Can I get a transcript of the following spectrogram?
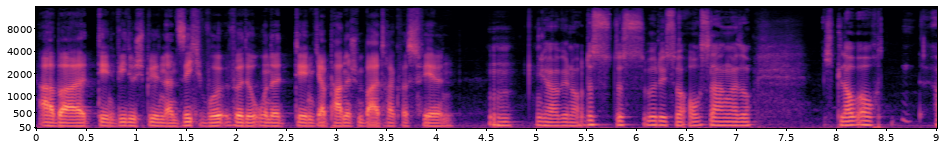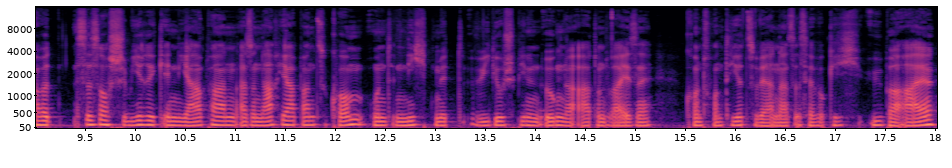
aber den Videospielen an sich würde ohne den japanischen Beitrag was fehlen. Mhm. Ja, genau, das, das würde ich so auch sagen. Also ich glaube auch, aber es ist auch schwierig in Japan, also nach Japan zu kommen und nicht mit Videospielen in irgendeiner Art und Weise konfrontiert zu werden. Das ist ja wirklich überall.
